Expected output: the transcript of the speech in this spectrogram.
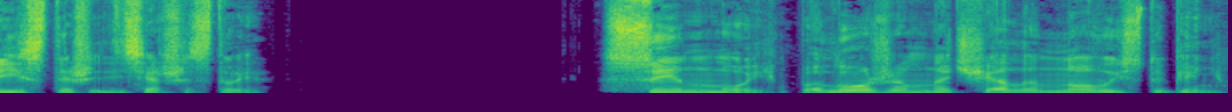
366. Сын мой, положим начало новой ступени.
